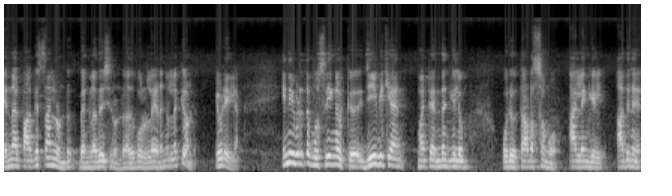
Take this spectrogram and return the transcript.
എന്നാൽ പാകിസ്ഥാനിലുണ്ട് ബംഗ്ലാദേശിലുണ്ട് അതുപോലുള്ള ഇടങ്ങളിലൊക്കെ ഉണ്ട്. ഇവിടെയില്ല. ഇനി ഇവിടുത്തെ മുസ്ലിങ്ങൾക്ക് ജീവിക്കാൻ മറ്റെന്തെങ്കിലും ഒരു തടസ്സമോ അല്ലെങ്കിൽ അതിന്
